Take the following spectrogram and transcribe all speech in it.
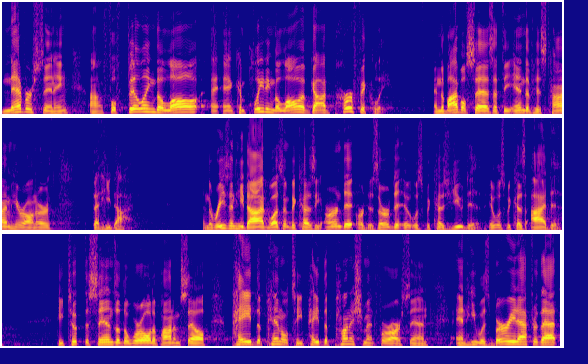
never sinning, uh, fulfilling the law and completing the law of God perfectly. And the Bible says at the end of his time here on earth that he died. And the reason he died wasn't because he earned it or deserved it, it was because you did. It was because I did. He took the sins of the world upon himself, paid the penalty, paid the punishment for our sin, and he was buried after that.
